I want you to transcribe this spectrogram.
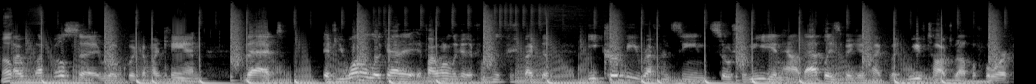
Oh. I, I will say real quick, if I can, that if you want to look at it, if I want to look at it from his perspective, he could be referencing social media and how that plays a big impact, like we've talked about before.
